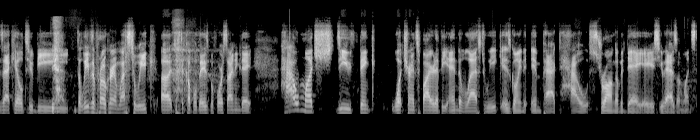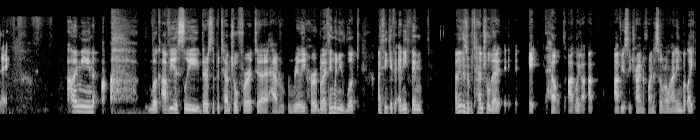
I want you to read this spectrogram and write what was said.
Zak Hill to be to leave the program last week, uh, just a couple days before signing day. How much do you think what transpired at the end of last week is going to impact how strong of a day ASU has on Wednesday? I mean, look, obviously there's the potential for it to have really hurt, but I think when you look, I think if anything, I think there's a potential that it, it helped. I, like, I, obviously trying to find a silver lining, but like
